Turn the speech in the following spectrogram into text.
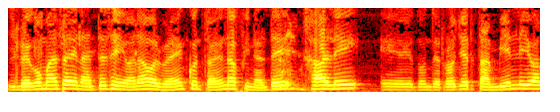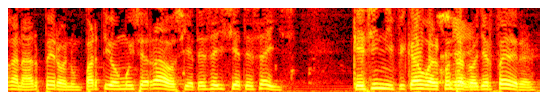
Y luego más adelante se iban a volver a encontrar en la final de Halle, eh, donde Roger también le iba a ganar, pero en un partido muy cerrado, 7-6, 7-6. ¿Qué significa jugar contra Roger Federer?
